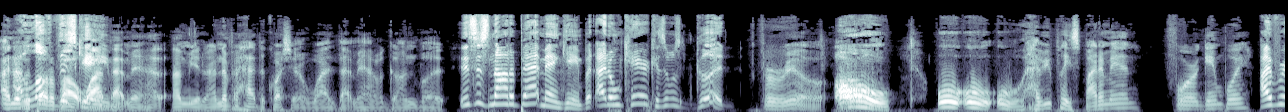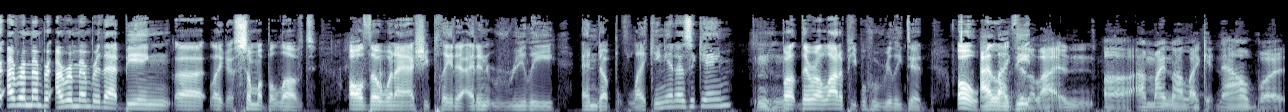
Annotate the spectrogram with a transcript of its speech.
I never love thought about why. Batman had. I mean, I never had the question of why does Batman have a gun, but This is not a Batman game, but I don't care because it was good. For real. Oh, ooh, ooh, ooh. Have you played Spider Man for Game Boy? I, re- I remember I remember that being uh, like somewhat beloved. Although when I actually played it, I didn't really end up liking it as a game. Mm-hmm. But there were a lot of people who really did. Oh, I liked the- it a lot, and uh, I might not like it now, but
